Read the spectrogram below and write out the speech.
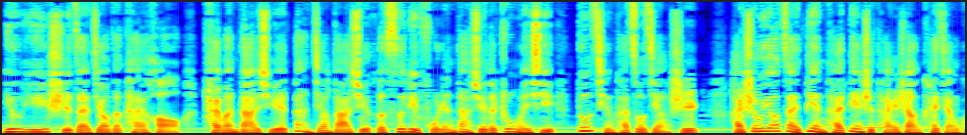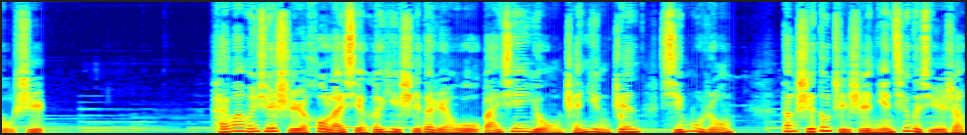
由于实在教得太好，台湾大学、淡江大学和私立辅仁大学的中文系都请他做讲师，还受邀在电台、电视台上开讲古诗。台湾文学史后来显赫一时的人物白先勇、陈应真、席慕容，当时都只是年轻的学生，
